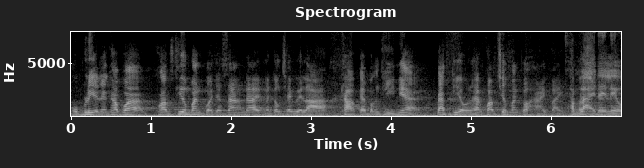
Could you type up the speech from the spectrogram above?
ผมเรียนนะครับว่าความเชื่อมั่นกว่าจะสร้างได้ มันต้องใช้เวลา ครับ แต่บางทีเนี่ยแป๊บเดียวนะฮะความเชื่อมั่นก็หายไป ทำลายได้เร็ว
